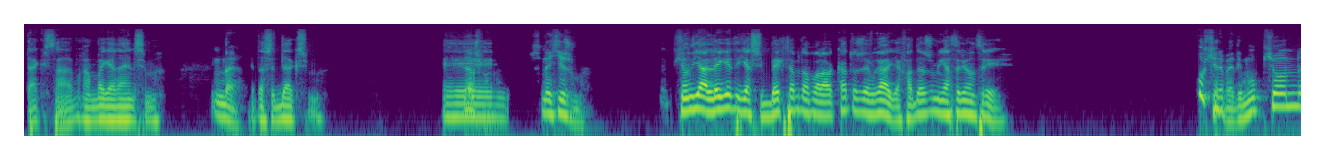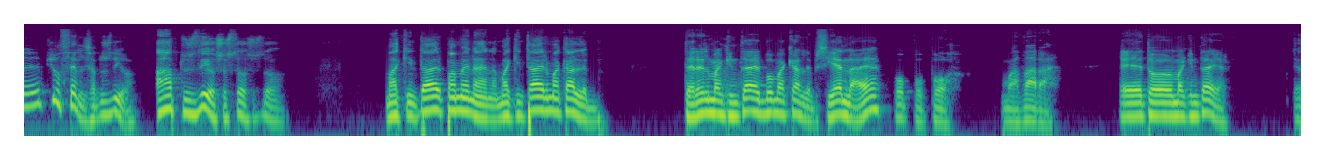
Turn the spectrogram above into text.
Εντάξει, θα βγαμε για τα ένσημα. Ναι. Για τα συντάξιμα. Ε... Συνεχίζουμε. Ποιον διαλέγετε για συμπέκτη από τα παρακάτω ζευγάρια. Φαντάζομαι για 3-on-3. Όχι ρε παιδί μου, ποιον, ε, ποιον θέλεις από τους δύο; Α, από τους δύο, σωστό, σωστό. Μακιντάιρ, πάμε ένα-ένα. Μακιντάιρ, Μακάλεμπ. Τερέλ Μακιντάιρ, Μπο Μακάλεμπ. ένα, ε. Πω, πω, πω. Μαδάρα. Ε, το Μακιντάιρ. Ε,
